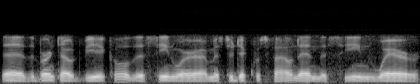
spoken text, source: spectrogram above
the, the burnt out vehicle, the scene where uh, Mr. Dyck was found, and the scene where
